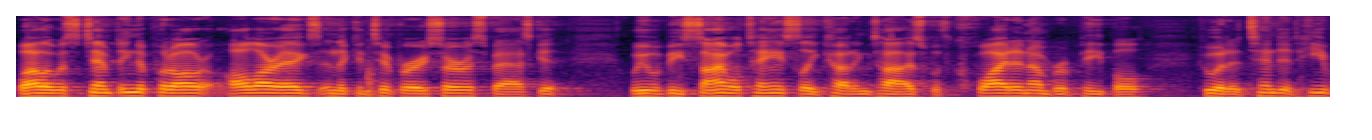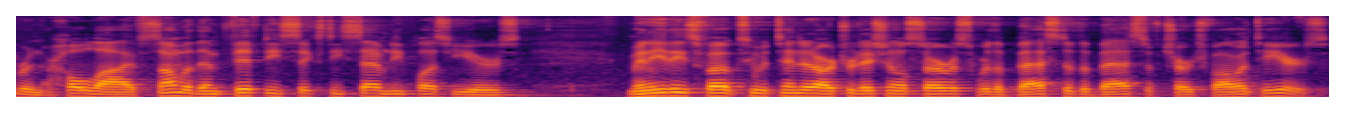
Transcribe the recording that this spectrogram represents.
While it was tempting to put all, all our eggs in the contemporary service basket, we would be simultaneously cutting ties with quite a number of people who had attended Hebron their whole lives, some of them 50, 60, 70 plus years. Many of these folks who attended our traditional service were the best of the best of church volunteers.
